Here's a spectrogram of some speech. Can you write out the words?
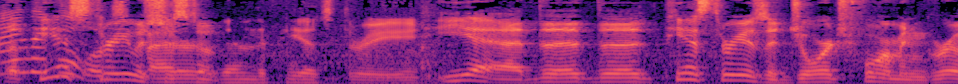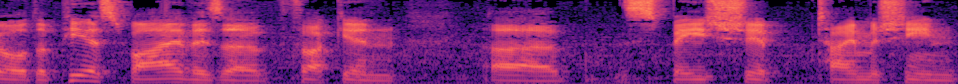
The I think it ps3 was just a than the PS3. Yeah, the the PS3 is a George Foreman grill. The PS5 is a fucking uh, spaceship time machine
